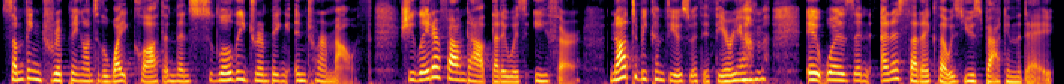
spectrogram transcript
something dripping onto the white cloth and then slowly dripping into her mouth. She later found out that it was ether, not to be confused with Ethereum. It was an anesthetic that was used back in the day.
